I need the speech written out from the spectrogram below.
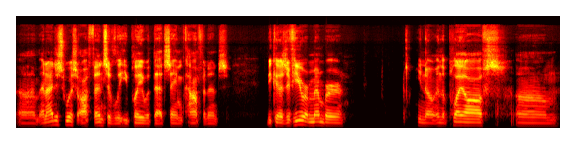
Um, and I just wish offensively he played with that same confidence because if you remember, you know, in the playoffs um,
